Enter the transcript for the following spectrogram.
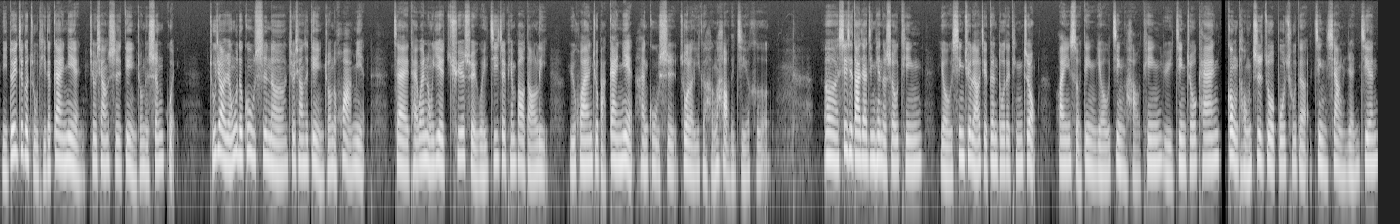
你对这个主题的概念就像是电影中的声轨，主角人物的故事呢就像是电影中的画面。在台湾农业缺水危机这篇报道里，余欢就把概念和故事做了一个很好的结合。嗯、呃，谢谢大家今天的收听。有兴趣了解更多的听众，欢迎锁定由静好听与静周刊共同制作播出的《镜像人间》。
